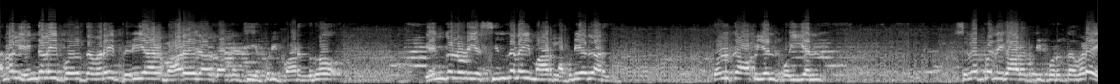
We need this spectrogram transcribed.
ஆனால் எங்களை பொறுத்தவரை பெரியார் பாரதிய ஜனதா கட்சி எப்படி பார்க்குதோ எங்களுடைய சிந்தனை மாறல அப்படியே தான் இருக்கு தொல்காப்பியன் பொய்யன் சிலப்பதிகாரத்தை பொறுத்தவரை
